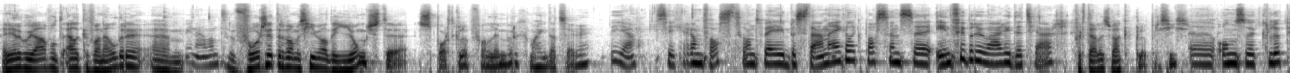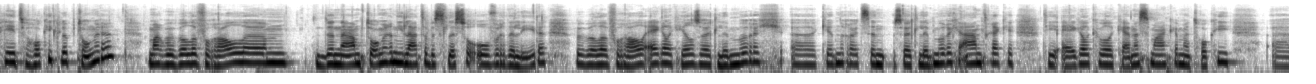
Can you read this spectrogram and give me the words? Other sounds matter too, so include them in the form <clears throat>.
Een hele goede avond, Elke van Elderen. Um, Goedenavond. Voorzitter van misschien wel de jongste sportclub van Limburg, mag ik dat zeggen? Ja, zeker en vast. Want wij bestaan eigenlijk pas sinds 1 eh, februari dit jaar. Vertel eens, welke club precies? Uh, onze club heet Hockeyclub Tongeren. Maar we willen vooral um, de naam Tongeren niet laten beslissen over de leden. We willen vooral eigenlijk heel Zuid-Limburg, uh, kinderen uit Zuid-Limburg aantrekken die eigenlijk willen kennismaken met hockey.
